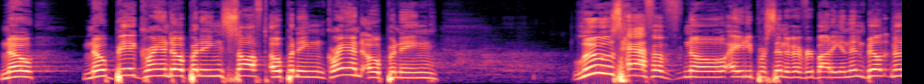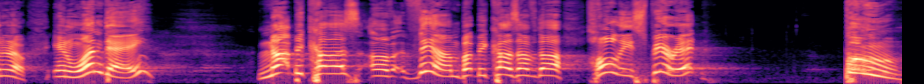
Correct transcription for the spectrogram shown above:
no no big grand opening, soft opening, grand opening. Lose half of no 80% of everybody and then build it. No, no, no. In one day, not because of them, but because of the Holy Spirit. Boom.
